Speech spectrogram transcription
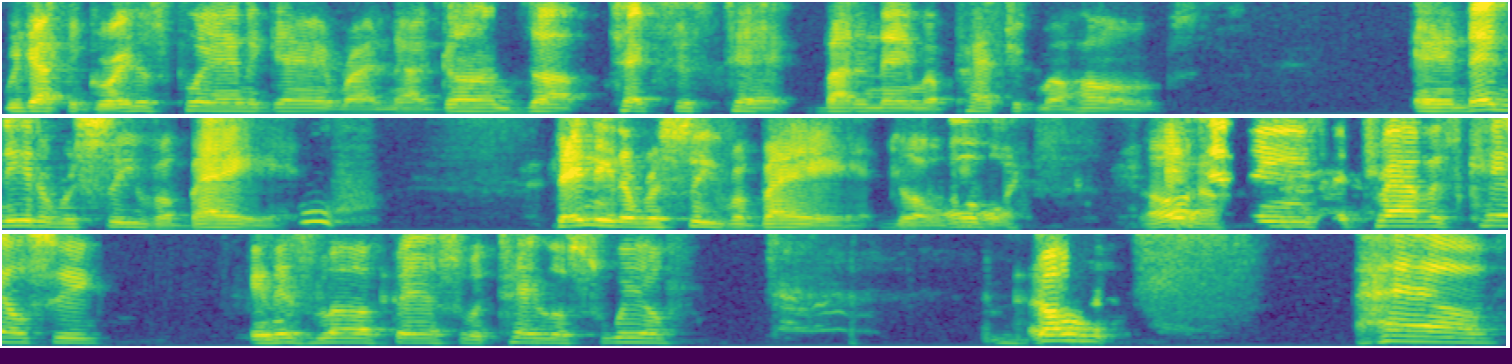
We got the greatest player in the game right now, guns up, Texas Tech, by the name of Patrick Mahomes. And they need a receiver bad. Oof. They need a receiver bad, Logan. Oh boy. Oh and no. That means that Travis Kelce in his love fest with Taylor Swift don't have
